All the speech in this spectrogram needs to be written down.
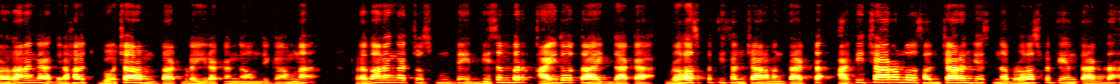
ప్రధానంగా గ్రహ గోచారం అంతా కూడా ఈ రకంగా ఉంది కావున ప్రధానంగా చూసుకుంటే డిసెంబర్ ఐదో తారీఖు దాకా బృహస్పతి సంచారం అంతా కూడా అతిచారంలో సంచారం చేస్తున్న బృహస్పతి అంతా కూడా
